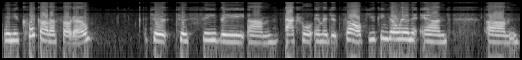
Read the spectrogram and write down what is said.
when you click on a photo to to see the um, actual image itself, you can go in and um,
